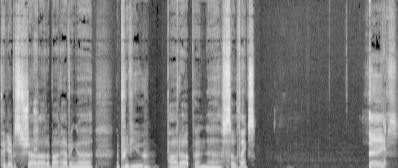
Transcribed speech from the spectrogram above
they gave us a shout out about having a, a preview pod up, and uh, so thanks. Thanks.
